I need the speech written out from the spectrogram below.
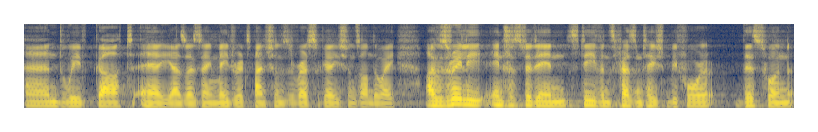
and we've got, uh, yeah, as I was saying, major expansions, diversifications on the way. I was really interested in Stephen's presentation before this one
